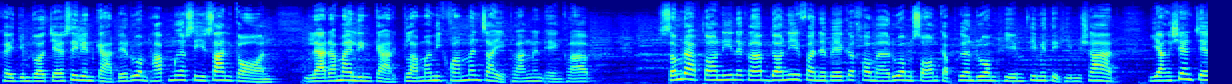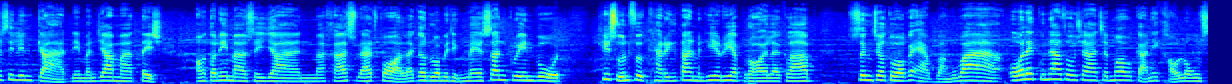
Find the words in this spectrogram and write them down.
เคยยืมตัวเจสซี่ลินการ์ดไปร่วมทัพเมื่อซีซั่นก่อน และทำให้ลินการ์ดกลับมามีความมั่นใจอีกครั้งนั่นเองครับสำหรับตอนนี้นะครับดอนนี่ฟันเดเบก็เข้ามาร่วมซ้อมกับเพื่อนร่วมทีมที่ไม่ติดทีมชาติ อย่างเช่นเจสซี่ลินการ์ดเนมันยามาติชองโตนีมาเซยานมาคัสแรดฟอร์ดและก็รวมไปถึงเมสันกรีนวูดที่ศูนย์ฝึกแคริงตันเป็นที่เรียบร้อยแล้วครับ ซึ่งเจ้าตัวก็แอบหวังว่าโอเลกุน่าโซชาจะมอบโอกาสให้เขาลงส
